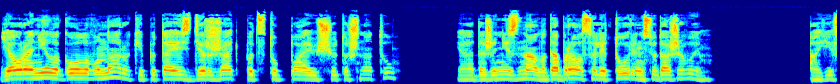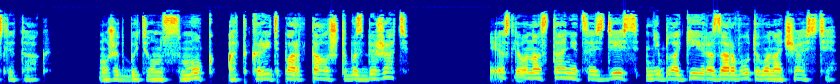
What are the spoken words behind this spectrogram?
Я уронила голову на руки, пытаясь держать подступающую тошноту, я даже не знала, добрался ли Торин сюда живым. А если так, может быть, он смог открыть портал, чтобы сбежать? Если он останется здесь, неблагие разорвут его на части.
